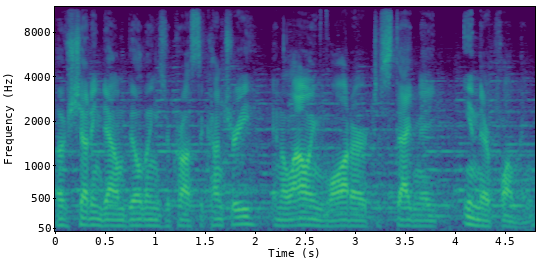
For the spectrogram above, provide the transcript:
of shutting down buildings across the country and allowing water to stagnate in their plumbing.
